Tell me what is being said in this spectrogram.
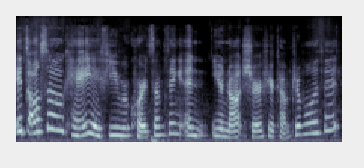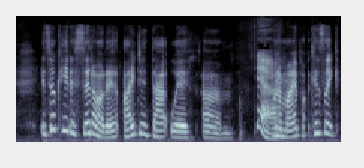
it's also okay if you record something and you're not sure if you're comfortable with it. It's okay to sit on it. I did that with um yeah one of my because like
